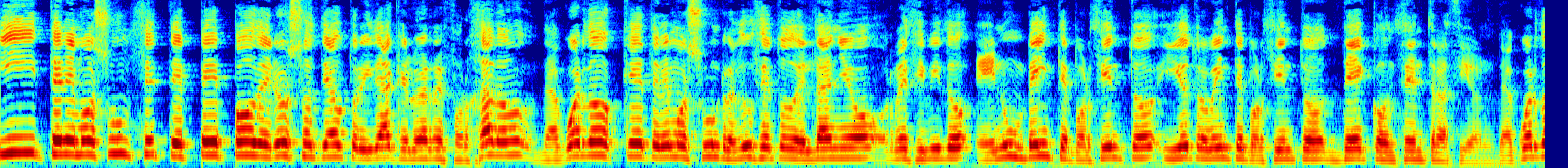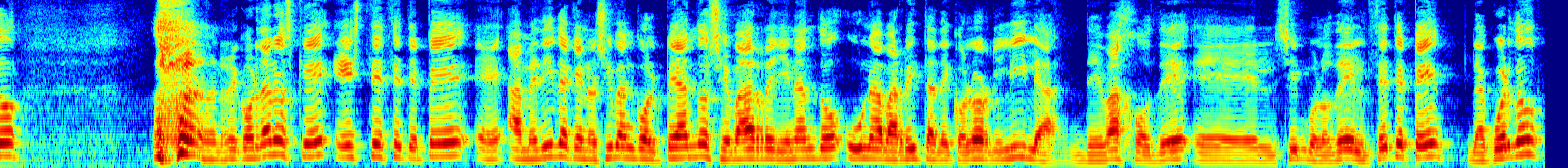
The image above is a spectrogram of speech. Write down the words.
Y tenemos un CTP poderoso de autoridad que lo he reforjado, ¿de acuerdo? Que tenemos un reduce todo el daño recibido en un 20% y otro 20% de concentración, ¿de acuerdo? Recordaros que este CTP, eh, a medida que nos iban golpeando, se va rellenando una barrita de color lila debajo del eh, símbolo del CTP, ¿de acuerdo?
